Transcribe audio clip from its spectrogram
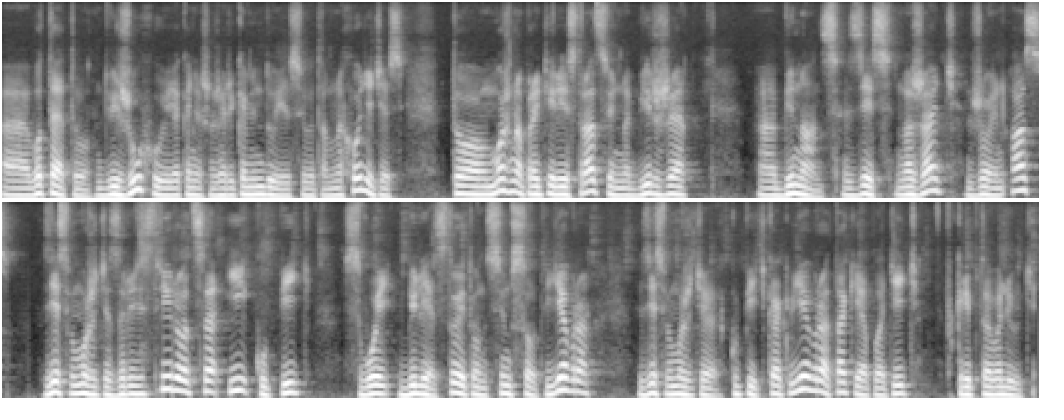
э, вот эту движуху, я, конечно же, рекомендую, если вы там находитесь, то можно пройти регистрацию на бирже э, Binance. Здесь нажать Join Us. Здесь вы можете зарегистрироваться и купить свой билет. Стоит он 700 евро. Здесь вы можете купить как в евро, так и оплатить в криптовалюте.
